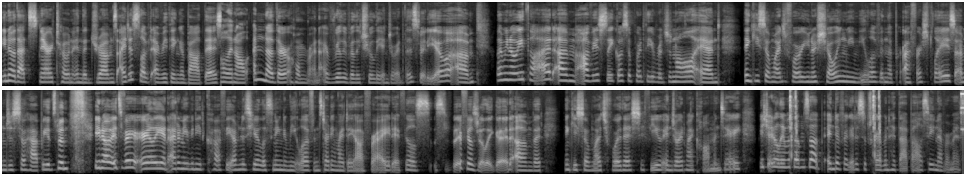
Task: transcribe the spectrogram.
you know, that snare tone in the drums. I just loved everything about this. All in all, another home run. I really, really, truly enjoyed this video. Um, let me know what you thought. Um, obviously, go support the original and thank you so much for you know showing me Meat Loaf in the uh, first place. I'm just so happy. It's been, you know, it's very early and I don't even need coffee. I'm just here listening to Meat Loaf and starting my day off right. It feels it feels really good. Um, but thank you so much for this. If you enjoyed my commentary, be sure to leave a thumbs up and don't forget to subscribe and hit that bell so you never miss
